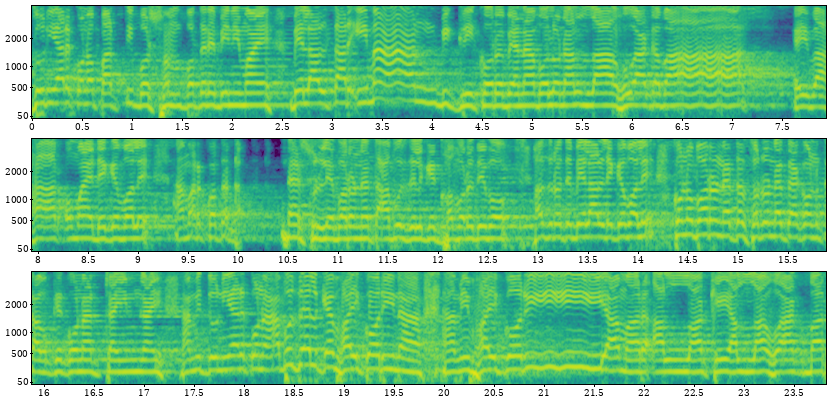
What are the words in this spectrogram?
দুনিয়ার কোনো পার্থিব সম্পদের বিনিময়ে বেলাল তার ইমান বিক্রি করবে না, বলুন আল্লাহু আকবার। এই বাহার ওমায় ডেকে বলে, আমার কথাটা না শুনলে বড় নেতা আবু জেলকে খবর দেব। হজরতে বেলাল ডেকে বলে, কোনো বড় নেতা, ছোট নেতা এখন কাউকে কোনার টাইম নাই। আমি দুনিয়ার কোনো আবু জেলকে ভয় করি না। আমি ভয় করি আমার আল্লাহকে, আল্লাহ আকবার।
